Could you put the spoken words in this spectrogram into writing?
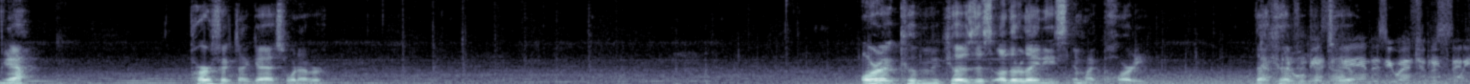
Yeah. Perfect, I guess, whatever. Or it could be because this other lady's in my party. That could be good too. scanned as you enter the city.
